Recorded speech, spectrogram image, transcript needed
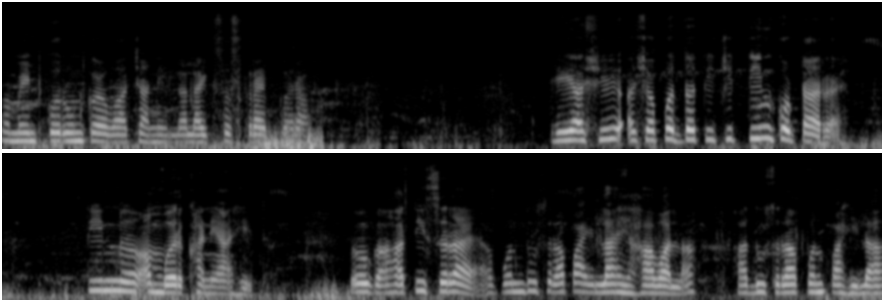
कमेंट करून कळवा. चॅनेलला लाईक सबस्क्राईब करा. हे अशी अशा पद्धतीची तीन कोटार आहे. तीन अंबरखाने आहेत. बघा हा तिसरा आहे. आपण दुसरा पाहिला आहे हा वाला. हा दुसरा आपण पाहिला.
